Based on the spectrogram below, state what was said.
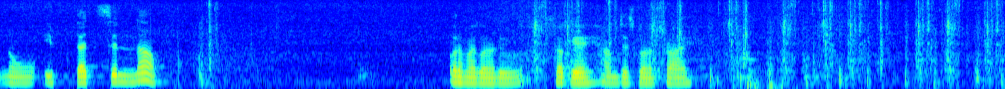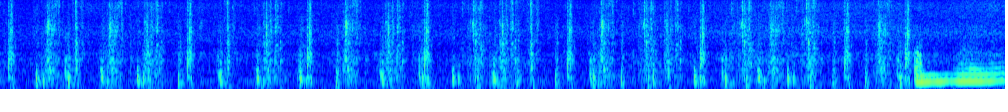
know if that's enough. What am I gonna do? Okay, I'm just gonna try. Um, uh,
